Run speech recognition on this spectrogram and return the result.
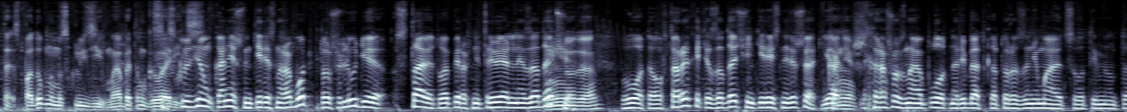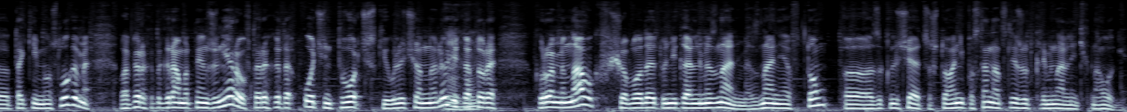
с подобным эксклюзивом, мы об этом С говорим. эксклюзивом, конечно, интересно работать, потому что люди ставят, во-первых, нетривиальные задачи, Ну да. вот, а во-вторых, эти задачи интереснее решать. Я Конечно. хорошо знаю плотно ребят, которые занимаются вот именно та- такими услугами. Во-первых, это грамотные инженеры, во-вторых, это очень творчески увлеченные люди, Мгм. которые, кроме навыков, еще обладают уникальными знаниями. Знания в том э, заключается, что они постоянно отслеживают криминальные технологии.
